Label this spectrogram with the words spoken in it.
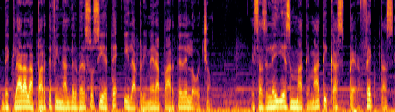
declara la parte final del verso 7 y la primera parte del 8. Esas leyes matemáticas perfectas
